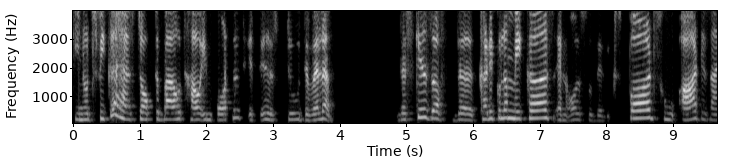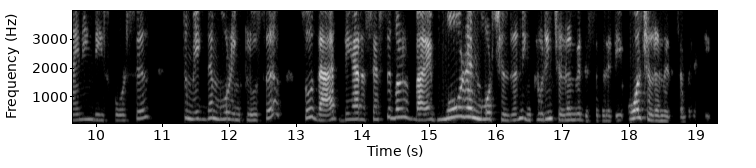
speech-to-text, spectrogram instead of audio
keynote speaker has talked about how important it is to develop the skills of the curriculum makers and also the experts who are designing these courses to make them more inclusive so that they are accessible by more and more children, including children with disability, all children with disabilities.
